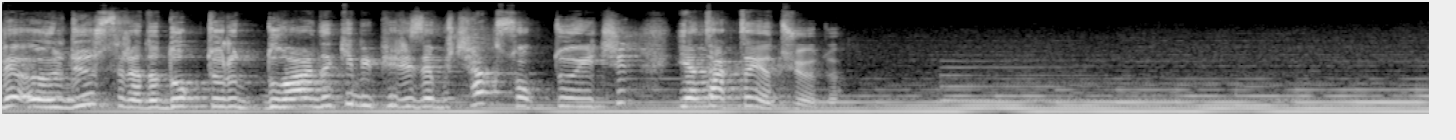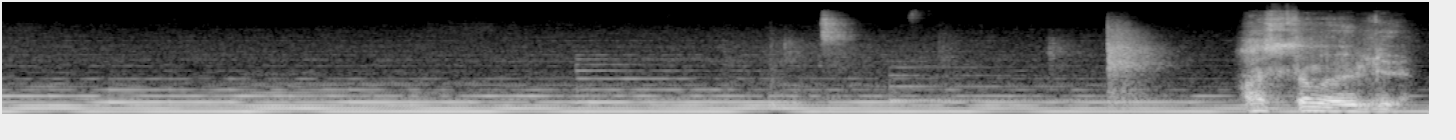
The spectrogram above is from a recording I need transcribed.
Ve öldüğü sırada doktoru duvardaki bir prize bıçak soktuğu için yatakta yatıyordu. Hastam öldü.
